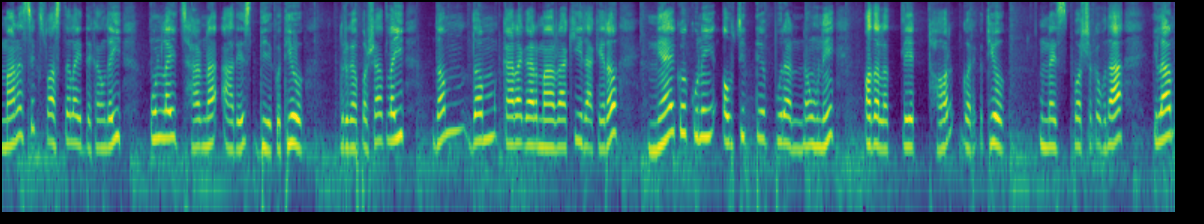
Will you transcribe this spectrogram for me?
मानसिक स्वास्थ्यलाई देखाउँदै उनलाई छाड्न आदेश दिएको थियो। दुर्गा प्रसादलाई दम दम कारागारमा राखिराखेर न्यायको कुनै औचित्य पुरा नहुने अदालतले ठहर गरेको थियो। उन्नाइस वर्षको हुँदा इलाम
